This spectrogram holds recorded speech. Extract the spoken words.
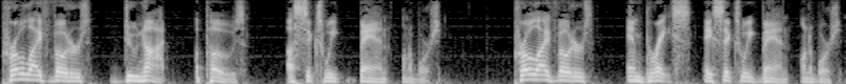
pro-life voters do not oppose a 6-week ban on abortion. Pro-life voters embrace a 6-week ban on abortion.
